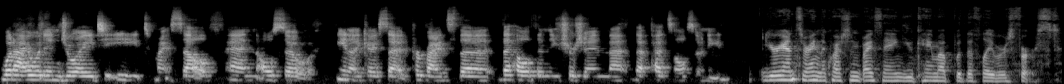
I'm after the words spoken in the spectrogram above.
what I would enjoy to eat myself, and also you know like I said provides the the health and nutrition that that pets also need you're answering the question by saying you came up with the flavors first.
